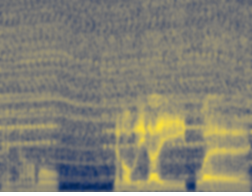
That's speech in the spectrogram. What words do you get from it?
Venga, vamos. Ya nos obliga ahí, pues...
